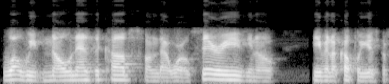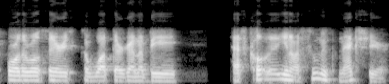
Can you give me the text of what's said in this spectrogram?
what we've known as the Cubs from that World Series, you know, even a couple years before the World Series to what they're going to be as close, you know as soon as next year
